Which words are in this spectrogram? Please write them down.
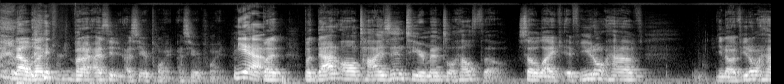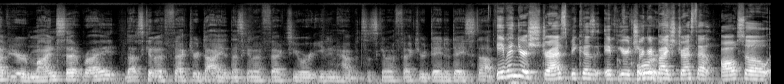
no, but but I, I see I see your point. I see your point. Yeah. But but that all ties into your mental health though. So like if you don't have you know, if you don't have your mindset right, that's going to affect your diet. That's going to affect your eating habits. It's going to affect your day-to-day stuff. Even your stress, because if you're triggered by stress, that also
